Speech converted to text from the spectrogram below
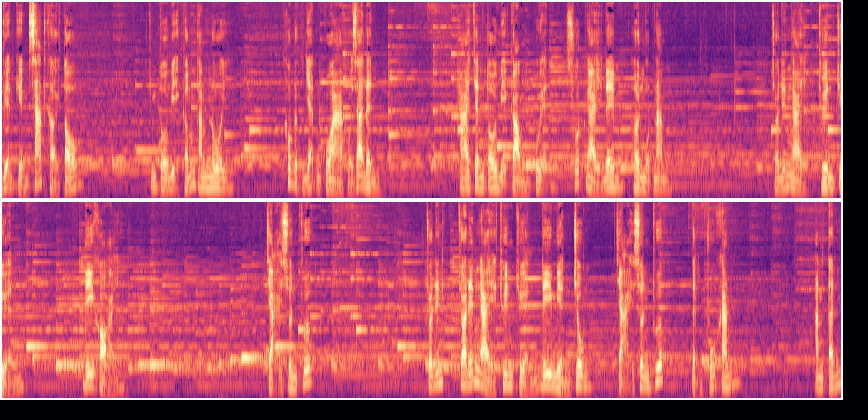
Viện kiểm sát khởi tố. Chúng tôi bị cấm thăm nuôi, không được nhận quà của gia đình Hai chân tôi bị còng quyện suốt ngày đêm hơn một năm. Cho đến ngày thuyên chuyển, Đi khỏi Trại Xuân Phước. Cho đến cho đến ngày thuyên chuyển đi miền Trung, Trại Xuân Phước, tỉnh Phú Khánh Anh Tấn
